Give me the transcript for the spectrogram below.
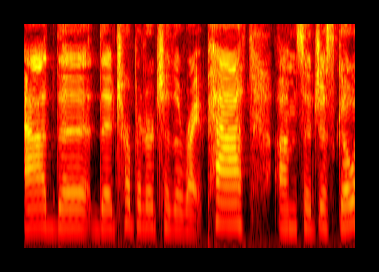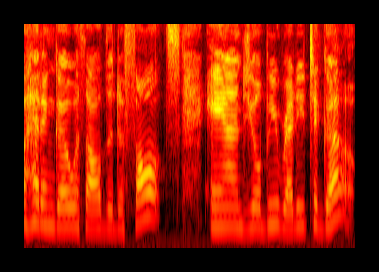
add the, the interpreter to the right path. Um, so just go ahead and go with all the defaults and you'll be ready to go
